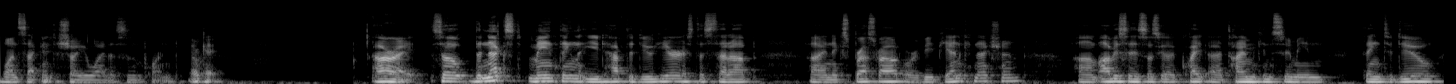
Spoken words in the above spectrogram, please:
one second to show you why this is important. Okay. All right. So the next main thing that you'd have to do here is to set up uh, an express route or a VPN connection. Um, obviously, this is a quite a time-consuming thing to do.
